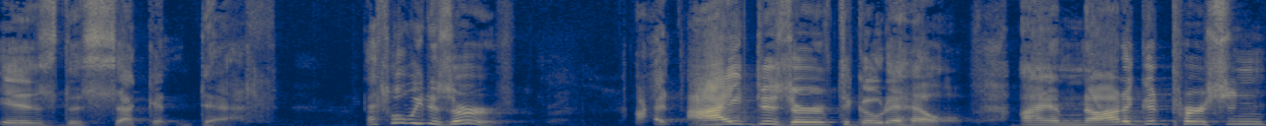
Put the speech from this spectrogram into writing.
is the second death. That's what we deserve. I, I deserve to go to hell. I am not a good person.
